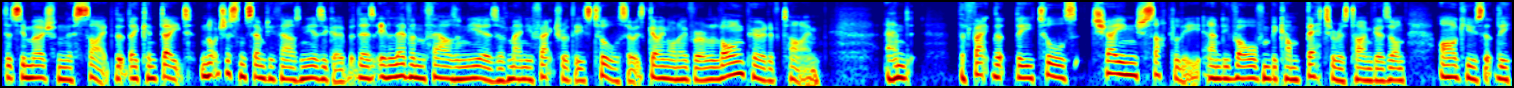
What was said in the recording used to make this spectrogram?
that's emerged from this site that they can date not just from 70,000 years ago, but there's 11,000 years of manufacture of these tools. So it's going on over a long period of time. And the fact that the tools change subtly and evolve and become better as time goes on argues that the,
